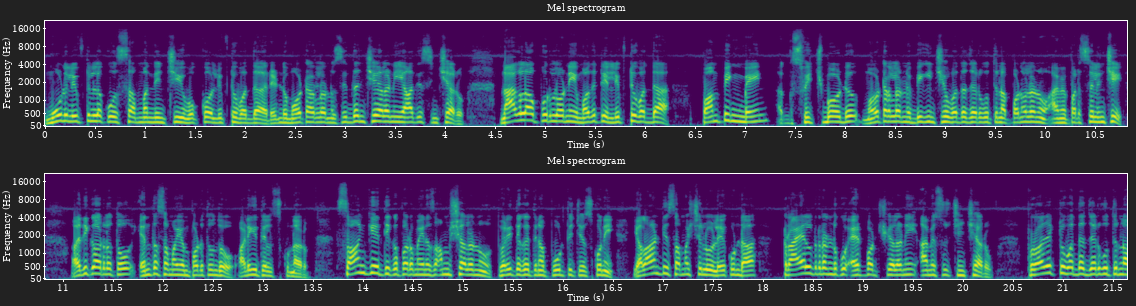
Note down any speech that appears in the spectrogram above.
మూడు లిఫ్టులకు సంబంధించి ఒక్కో లిఫ్ట్ వద్ద రెండు మోటార్లను సిద్ధం చేయాలని ఆదేశించారు. నాగలాపూర్లోని మొదటి లిఫ్ట్ వద్ద పంపింగ్ మెయిన్ స్విచ్ బోర్డు మోటార్లను బిగించే వద్ద జరుగుతున్న పనులను ఆమె పరిశీలించి అధికారులతో ఎంత సమయం పడుతుందో అడిగి తెలుసుకున్నారు. సాంకేతికపరమైన అంశాలను త్వరితగతిన పూర్తి చేసుకుని ఎలాంటి సమస్యలు లేకుండా ట్రయల్ రన్కు ఏర్పాటు చేయాలని ఆమె సూచించారు. ప్రాజెక్టు వద్ద జరుగుతున్న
